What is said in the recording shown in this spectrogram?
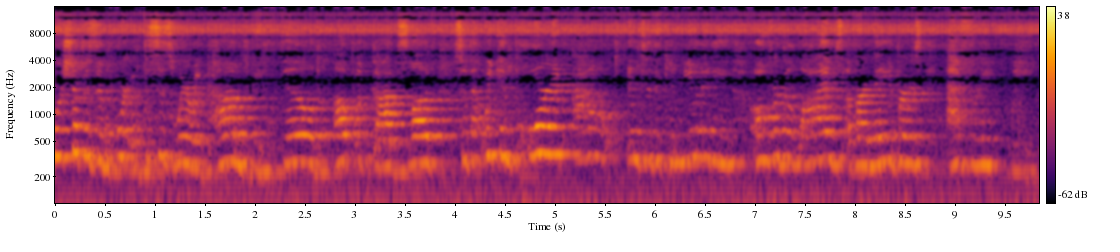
Worship is important. This is where we come to be filled up with God's love so that we can pour it out into the community over the lives of our neighbors every week.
